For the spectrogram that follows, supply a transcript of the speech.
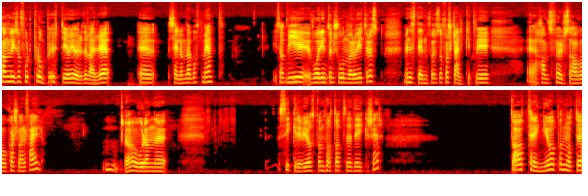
kan liksom fort plumpe uti og gjøre det verre, eh, selv om det er godt ment. Vi, vår intensjon var å gi trøst, men istedenfor så forsterket vi eh, hans følelse av å kanskje være feil. Mhm. Ja, og hvordan eh, sikrer vi oss på en måte at det ikke skjer? Da trenger jo på en måte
